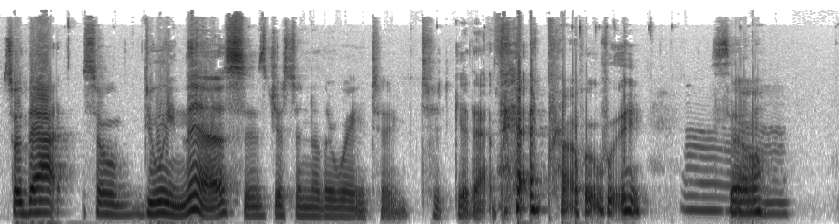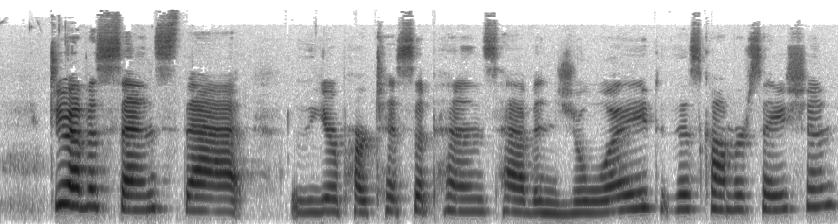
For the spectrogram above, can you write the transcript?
So that, so doing this is just another way to, to get at that probably. Mm. So, Do you have a sense that your participants have enjoyed this conversation?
